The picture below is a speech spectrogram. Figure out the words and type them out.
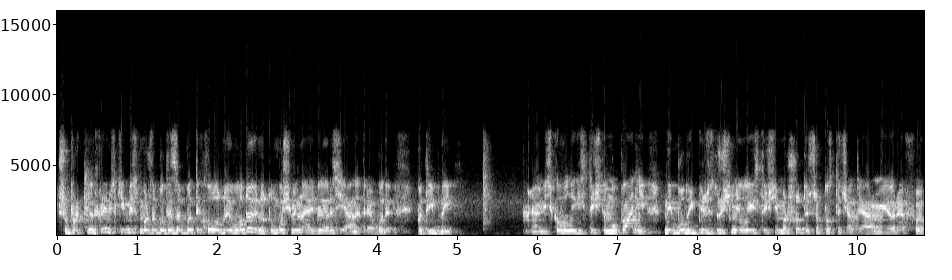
Що про Кримський міст можна буде забити холодною водою, ну тому що він навіть для росіян не треба буде потрібний. е, Військово-логістичному плані не будуть більш зручні логістичні маршрути, щоб постачати армію РФ е,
